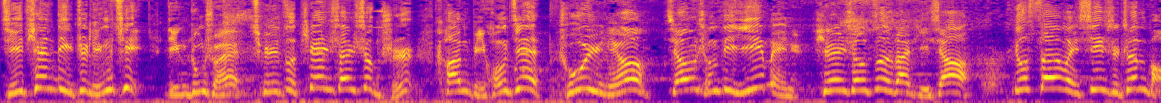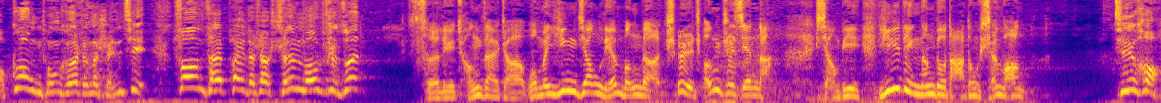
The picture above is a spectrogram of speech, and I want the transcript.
集天地之灵气，鼎中水取自天山圣池，堪比黄金。楚雨宁，江城第一美女，天生自带体香，由三位稀世珍宝共同合成的神器，方才配得上神王至尊。此里承载着我们英江联盟的赤诚之心呐，想必一定能够打动神王。今后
